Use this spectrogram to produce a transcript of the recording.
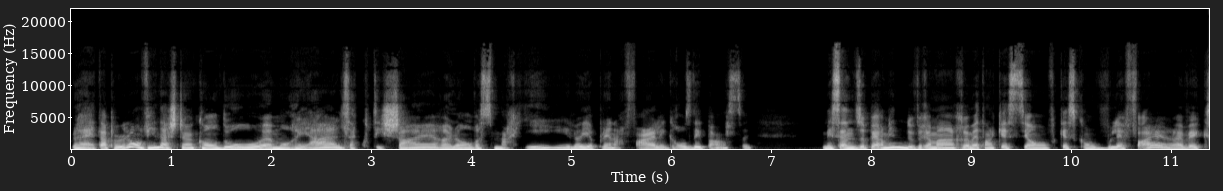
Là, un peu, là, on vient d'acheter un condo à Montréal, ça a coûté cher, là, on va se marier, là, il y a plein d'affaires, les grosses dépenses, Mais ça nous a permis de vraiment remettre en question qu'est-ce qu'on voulait faire avec,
